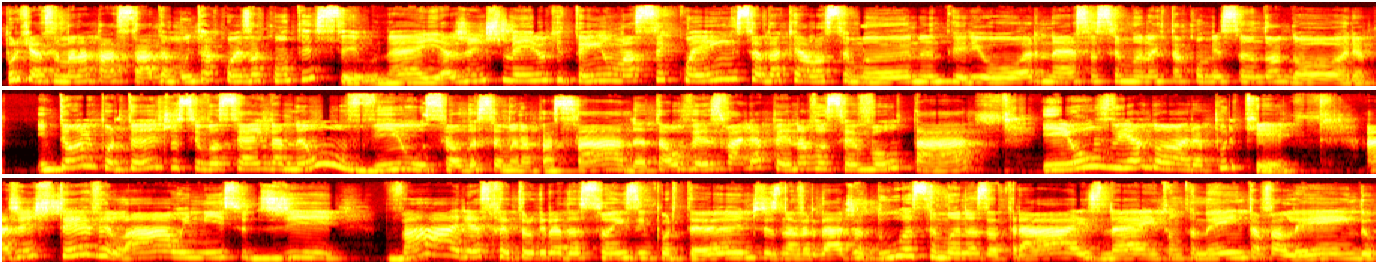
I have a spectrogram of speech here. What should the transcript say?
Porque a semana passada muita coisa aconteceu, né? E a gente meio que tem uma sequência daquela semana anterior nessa semana que está começando agora. Então é importante, se você ainda não ouviu o céu da semana passada, talvez valha a pena você voltar e ouvir agora. Por quê? A gente teve lá o início de várias retrogradações importantes, na verdade, há duas semanas atrás, né? Então também tá valendo.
